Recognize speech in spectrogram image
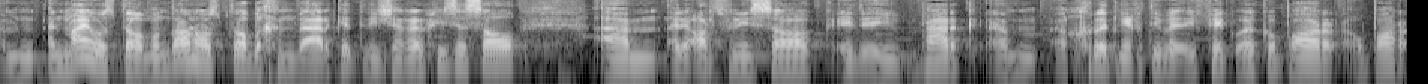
um, in my hospitaal, Montana Hospitaal begin werk het in die chirurgiese saal. Um uit die aard van die saak het die werk 'n um, groot negatiewe effek ook op haar op haar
